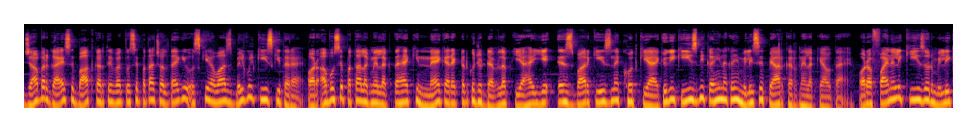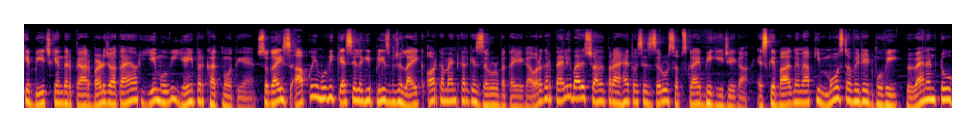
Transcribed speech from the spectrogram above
जहाँ पर गाय से बात करते वक्त उसे पता चलता है कि उसकी आवाज़ बिल्कुल कीज की तरह है, और अब उसे पता लगने लगता है कि नए कैरेक्टर को जो डेवलप किया है, ये इस बार कीज ने खुद किया है, क्योंकि कीज भी कहीं ना कहीं मिली से प्यार करने लग गया होता है। और अब फाइनली कीज और मिली के बीच के अंदर प्यार बढ़ जाता है, और ये मूवी यहीं पर खत्म होती है। सो so गाइज़ आपको ये मूवी कैसे लगी? प्लीज़ मुझे लाइक और कमेंट करके ज़रूर बताइएगा। और अगर पहली बार इस चैनल पर आया है तो इसे ज़रूर सब्सक्राइब भी कीजिएगा। इसके बाद में मैं आपकी most awaited movie Venom two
